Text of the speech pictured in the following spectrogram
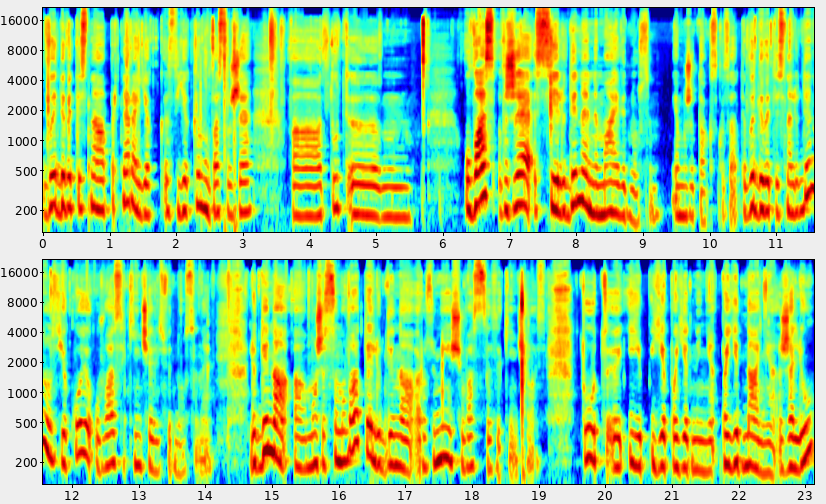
Ви дивитесь на партнера, як, з яким у вас вже а, тут. Е, у вас вже з цією людиною немає відносин. Я можу так сказати. Ви дивитесь на людину, з якою у вас закінчились відносини. Людина може сумувати, людина розуміє, що у вас це закінчилось. Тут е, і є поєднання, поєднання жалю,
